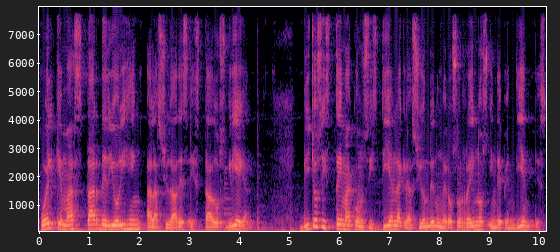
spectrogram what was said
fue el que más tarde dio origen a las ciudades-estados griegas. Dicho sistema consistía en la creación de numerosos reinos independientes,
